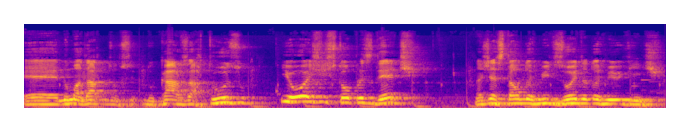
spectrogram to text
é, no mandato do, do Carlos Artuso e hoje estou presidente na gestão 2018 a 2020.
